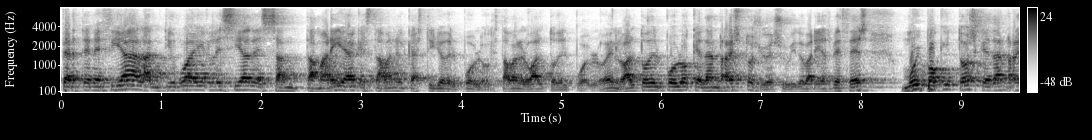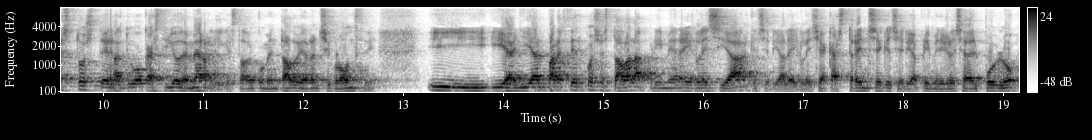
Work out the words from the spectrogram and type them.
pertenecía a la antigua iglesia de Santa María que estaba en el castillo del pueblo, que estaba en lo alto del pueblo. En lo alto del pueblo quedan restos, yo he subido varias veces, muy poquitos quedan restos del antiguo castillo de Merli, que está documentado ya en el siglo XI. Y, allí al parecer pues estaba la primera iglesia, que sería la iglesia castrense, que sería la primera iglesia del pueblo,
